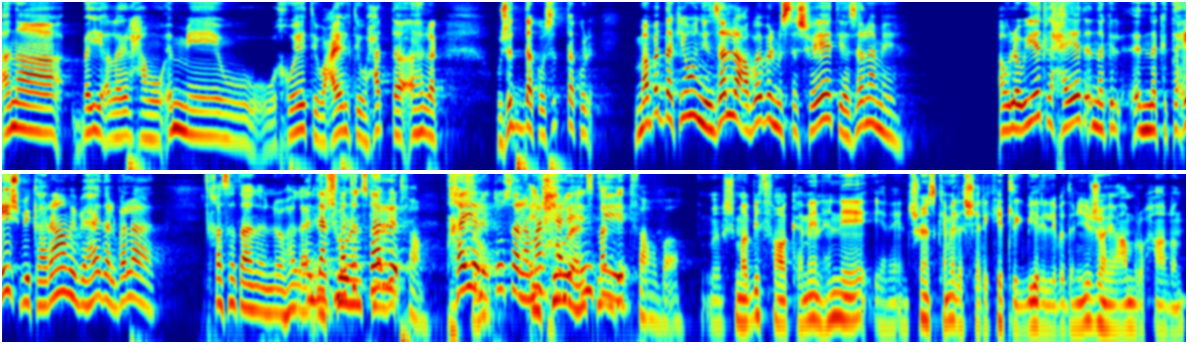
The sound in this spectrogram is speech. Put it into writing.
أنا بي الله يرحمه وامي وإخواتي وعائلتي وحتى أهلك وجدك وستك وال... ما بدك إياهم ينزلوا على باب المستشفيات يا زلمة. أولويات الحياة إنك إنك تعيش بكرامة بهذا البلد. خاصة إنه هلأ إنك ما تضطر تخيلي توصل لمرحلة Insurance انت ما بيدفعوا بقى. مش ما بيدفعوا كمان هن يعني insurance كمان للشركات الكبيرة اللي بدهم يرجعوا يعمروا حالهم.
